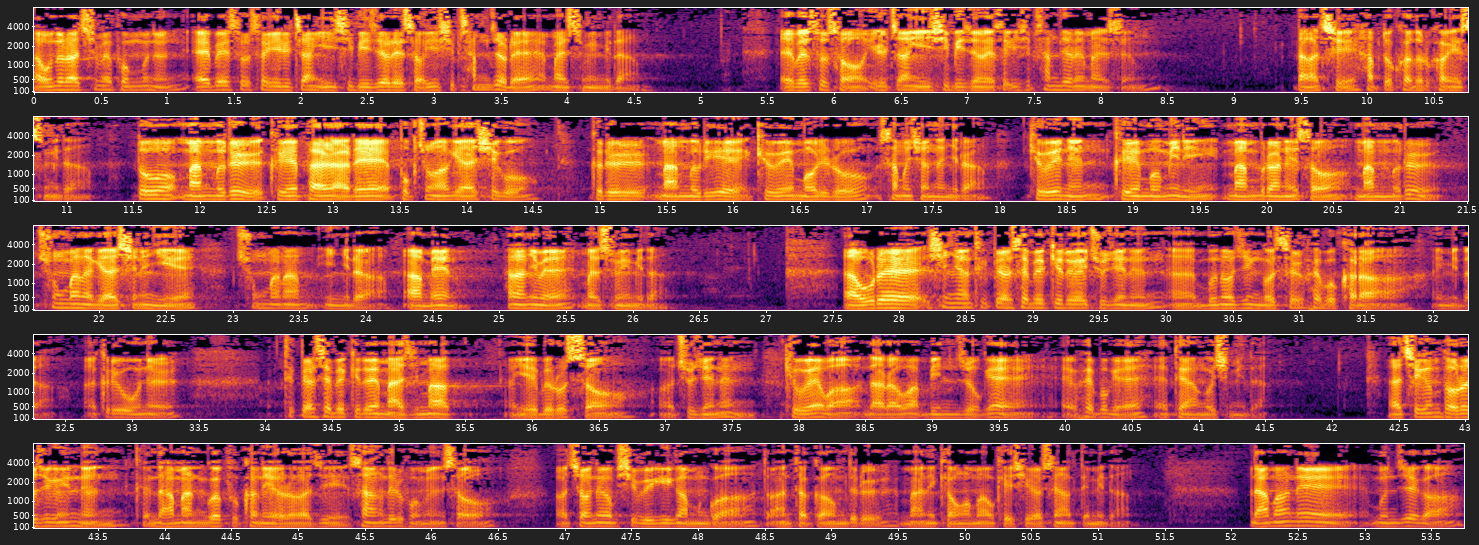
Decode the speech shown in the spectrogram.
오늘 아침의 본문은 에베소서 1장 22절에서 23절의 말씀입니다. 에베소서 1장 22절에서 23절의 말씀 다 같이 합독하도록 하겠습니다. 또 만물을 그의 발 아래 복종하게 하시고 그를 만물 위에 교회의 머리로 삼으셨느니라. 교회는 그의 몸이니 만물 안에서 만물을 충만하게 하시는 이의 충만함이니라. 아멘. 하나님의 말씀입니다. 아, 올해 신년 특별 새벽 기도의 주제는 아, 무너진 것을 회복하라입니다. 아, 그리고 오늘 특별 새벽 기도의 마지막 예배로서 어, 주제는 교회와 나라와 민족의 회복에 대한 것입니다. 지금 벌어지고 있는 그 남한과 북한의 여러 가지 상황들을 보면서 어, 전에 없이 위기감과 또 안타까움들을 많이 경험하고 계시리라 생각됩니다. 남한의 문제가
